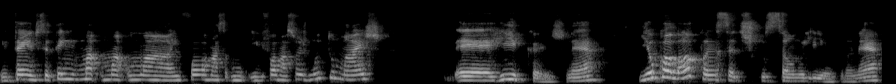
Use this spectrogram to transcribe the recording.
entende? Você tem uma, uma, uma informação, informações muito mais é, ricas, né? E eu coloco essa discussão no livro, né?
